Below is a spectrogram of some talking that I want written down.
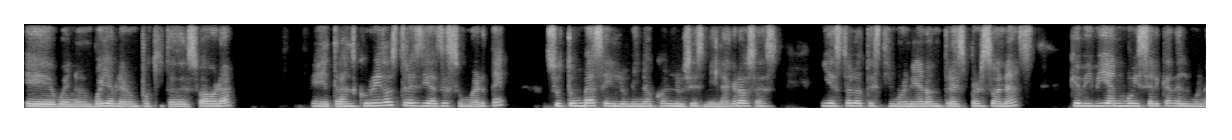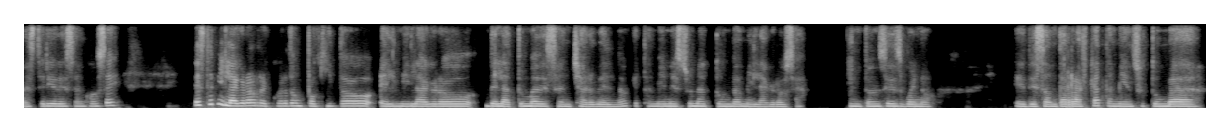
Eh, bueno, voy a hablar un poquito de eso ahora. Eh, transcurridos tres días de su muerte, su tumba se iluminó con luces milagrosas y esto lo testimoniaron tres personas que vivían muy cerca del monasterio de San José. Este milagro recuerda un poquito el milagro de la tumba de San Charbel, ¿no? que también es una tumba milagrosa. Entonces, bueno, eh, de Santa Rafka también su tumba,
